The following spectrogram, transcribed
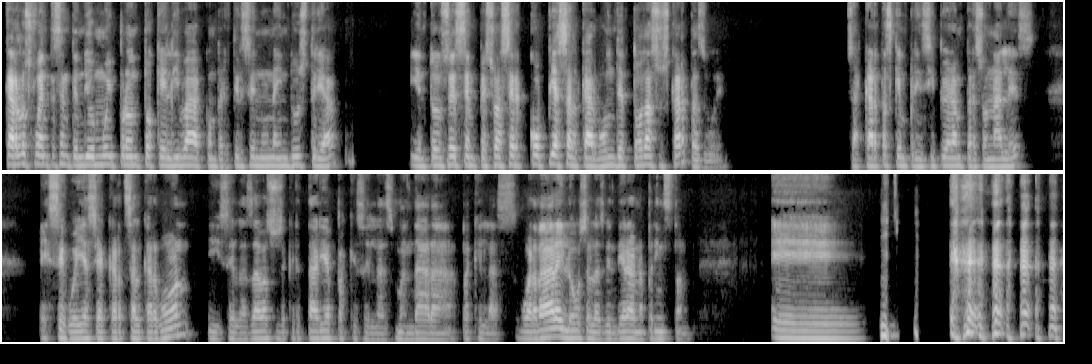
Carlos Fuentes entendió muy pronto que él iba a convertirse en una industria y entonces empezó a hacer copias al carbón de todas sus cartas, güey. O sea, cartas que en principio eran personales. Ese güey hacía cartas al carbón y se las daba a su secretaria para que se las mandara, para que las guardara y luego se las vendieran a Princeton. Eh,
